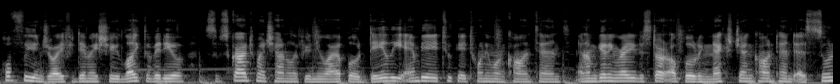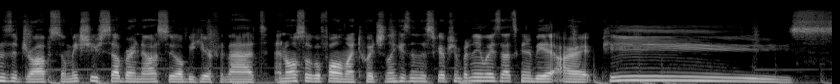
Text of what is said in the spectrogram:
hopefully you enjoy if you did make sure you like the video, subscribe to my channel if you're new. I upload daily NBA 2K21 content, and I'm getting ready to start uploading next gen content as soon as it drops, so make sure you sub right now so you'll be here for that. And also go follow my Twitch, link is in the description. But anyways, that's going to be it. Alright, peace.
